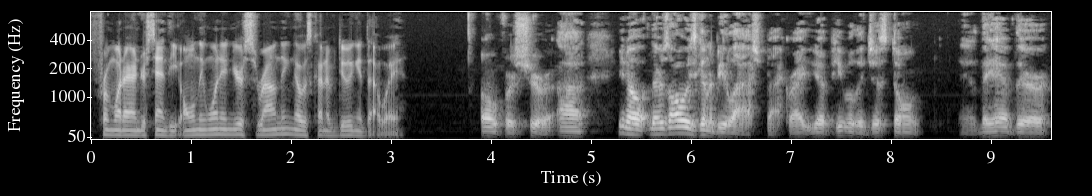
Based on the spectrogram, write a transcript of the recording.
from what I understand, the only one in your surrounding that was kind of doing it that way. Oh, for sure. Uh, you know, there's always going to be lashback, right? You have people that just don't, you know, they have their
